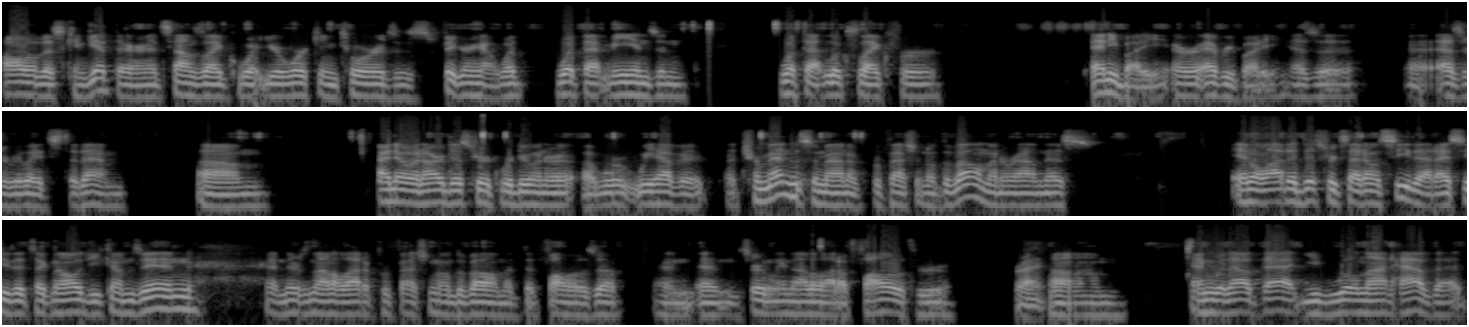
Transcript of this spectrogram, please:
all of us can get there. And it sounds like what you're working towards is figuring out what, what that means and what that looks like for anybody or everybody as a uh, as it relates to them. Um, I know in our district we're doing a, a we're, we have a, a, tremendous amount of professional development around this. In a lot of districts, I don't see that. I see that technology comes in, and there's not a lot of professional development that follows up, and and certainly not a lot of follow through. Right. Um, and without that, you will not have that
